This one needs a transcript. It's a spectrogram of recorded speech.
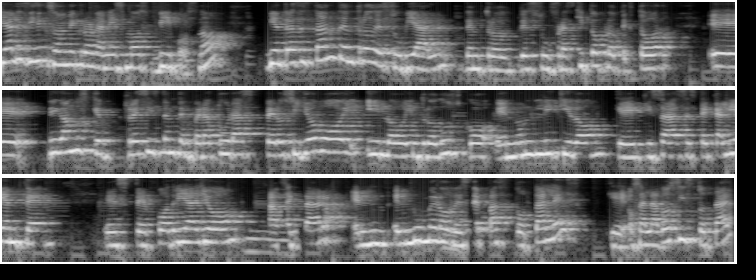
ya les dije que son microorganismos vivos, ¿no? Mientras están dentro de su vial, dentro de su frasquito protector, eh, digamos que resisten temperaturas, pero si yo voy y lo introduzco en un líquido que quizás esté caliente, este, podría yo afectar el, el número de cepas totales que, o sea, la dosis total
